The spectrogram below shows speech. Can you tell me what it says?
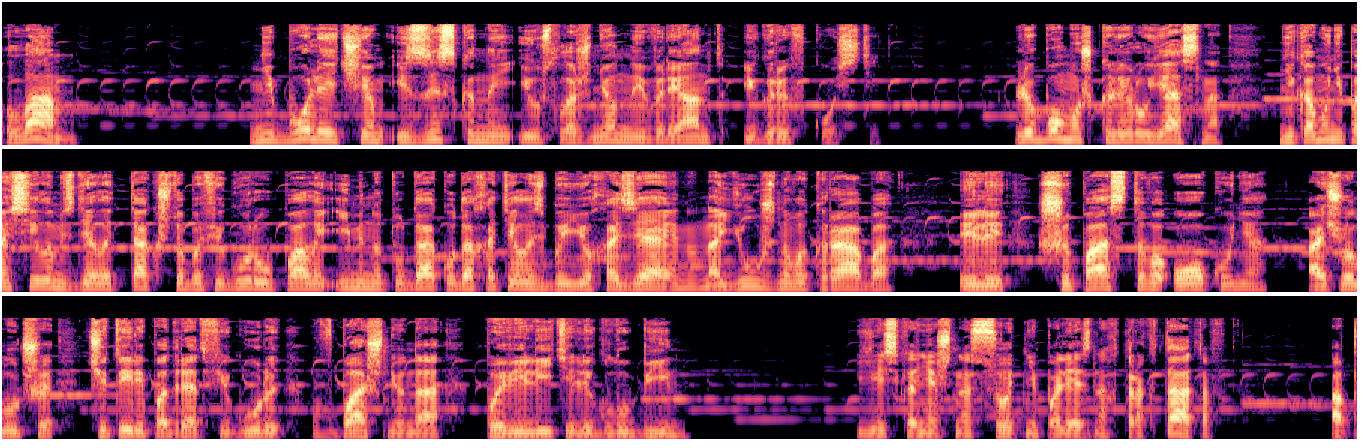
Лам – не более чем изысканный и усложненный вариант игры в кости. Любому шкалеру ясно, никому не по силам сделать так, чтобы фигура упала именно туда, куда хотелось бы ее хозяину, на южного краба или шипастого окуня, а еще лучше четыре подряд фигуры в башню на повелителе глубин. Есть, конечно, сотни полезных трактатов об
